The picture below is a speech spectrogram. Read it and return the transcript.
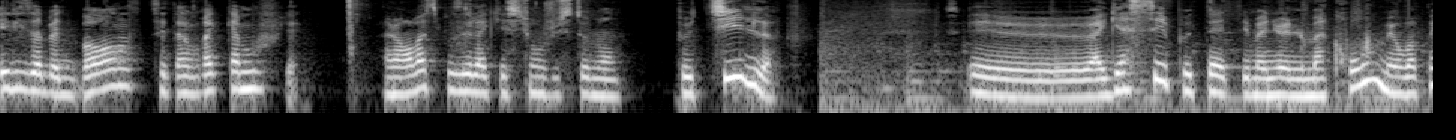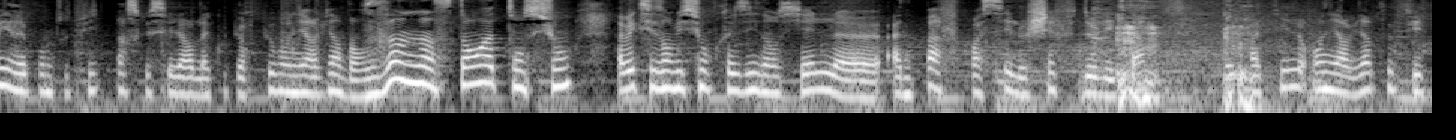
Elisabeth Borne, c'est un vrai camouflet. Alors on va se poser la question justement, peut-il euh, agacer peut-être Emmanuel Macron, mais on ne va pas y répondre tout de suite parce que c'est l'heure de la coupure pub. On y revient dans un instant. Attention, avec ses ambitions présidentielles, euh, à ne pas froisser le chef de l'État. Fera-t-il On y revient tout de suite.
